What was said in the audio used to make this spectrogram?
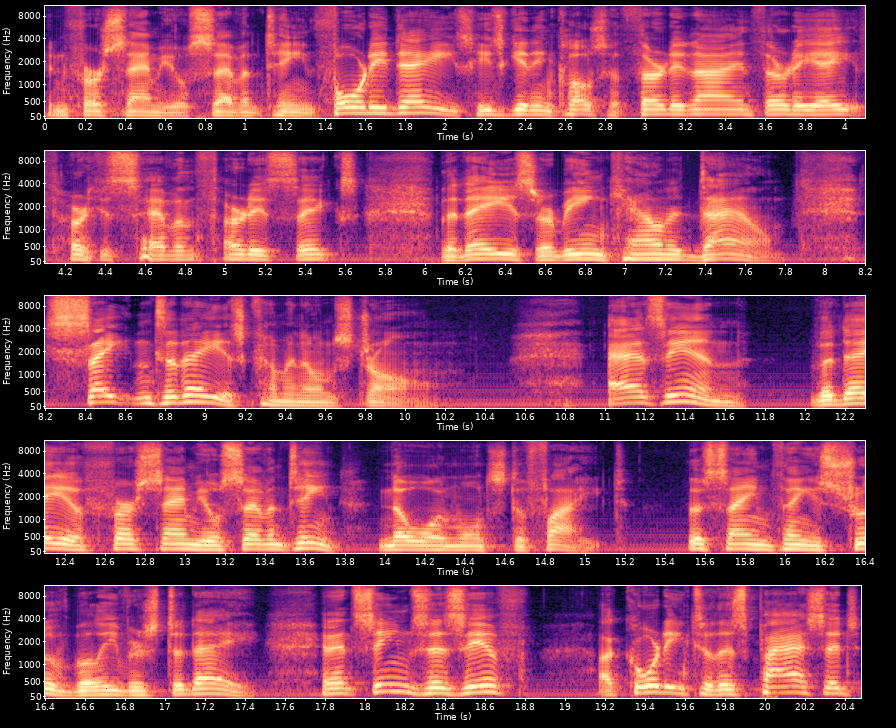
in 1 Samuel 17. 40 days, he's getting close to 39, 38, 37, 36. The days are being counted down. Satan today is coming on strong. As in the day of 1 Samuel 17, no one wants to fight. The same thing is true of believers today. And it seems as if, according to this passage,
